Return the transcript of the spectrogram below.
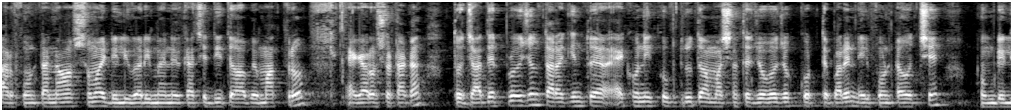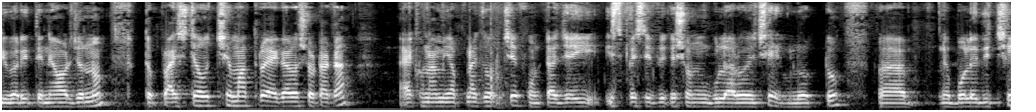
আর ফোনটা নেওয়ার সময় ডেলিভারি ম্যানের কাছে দিতে হবে মাত্র এগারোশো টাকা। তো যাদের প্রয়োজন, তারা কিন্তু এখনই খুব দ্রুত আমার সাথে যোগাযোগ করতে পারেন এই ফোনটা হচ্ছে হোম ডেলিভারিতে নেওয়ার জন্য। তো প্রাইসটা হচ্ছে মাত্র এগারোশো টাকা। এখন আমি আপনাকে হচ্ছে ফোনটা যেই স্পেসিফিকেশনগুলা রয়েছে এগুলো একটু বলে দিচ্ছি।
